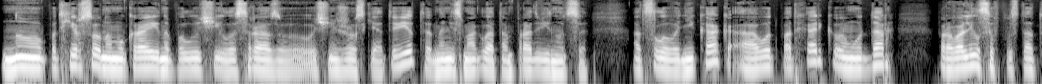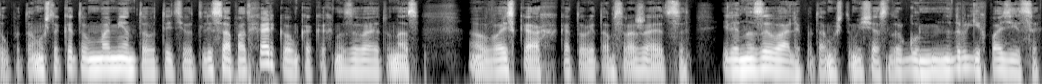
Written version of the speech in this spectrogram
Но под Херсоном Украина получила сразу очень жесткий ответ. Она не смогла там продвинуться от слова никак. А вот под Харьковом удар провалился в пустоту, потому что к этому моменту вот эти вот леса под Харьковом, как их называют у нас в войсках, которые там сражаются, или называли, потому что мы сейчас на, другом, на других позициях,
